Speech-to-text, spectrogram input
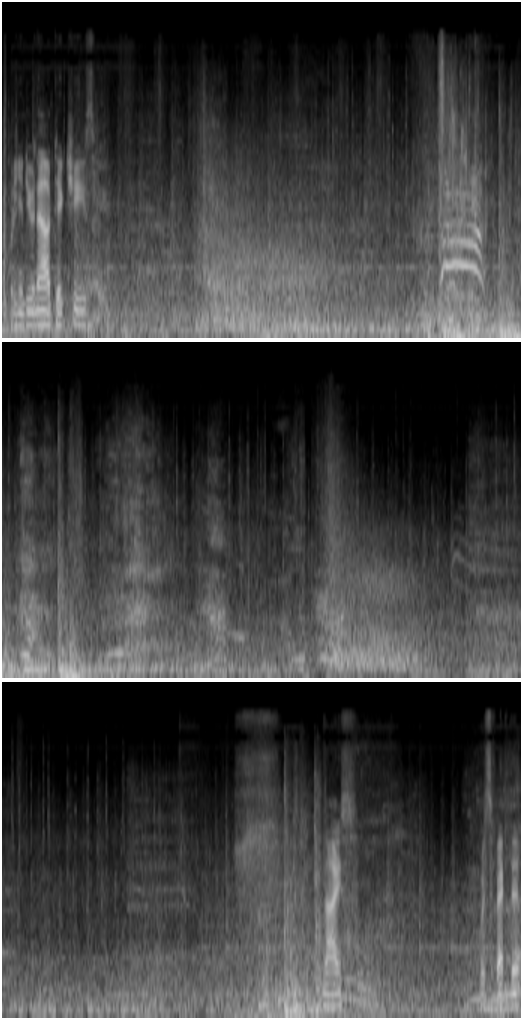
What are you gonna do now, dick cheese? It.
